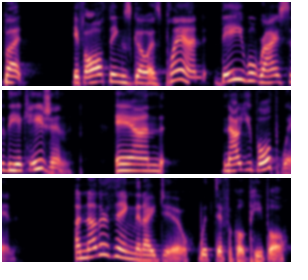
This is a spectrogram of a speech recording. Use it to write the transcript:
But if all things go as planned, they will rise to the occasion. And now you both win. Another thing that I do with difficult people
